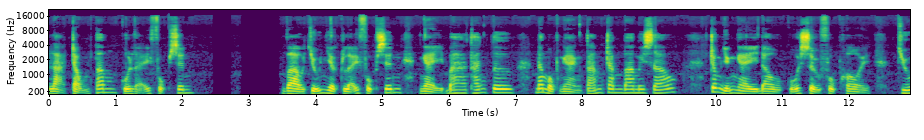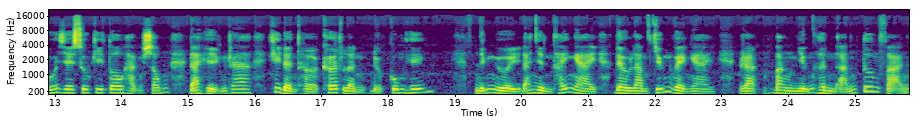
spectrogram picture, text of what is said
là trọng tâm của lễ phục sinh. Vào Chủ nhật lễ phục sinh ngày 3 tháng 4 năm 1836, trong những ngày đầu của sự phục hồi, Chúa Giêsu Kitô hàng sống đã hiện ra khi đền thờ Kirtland được cung hiến. Những người đã nhìn thấy ngài đều làm chứng về ngài rằng bằng những hình ảnh tương phản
